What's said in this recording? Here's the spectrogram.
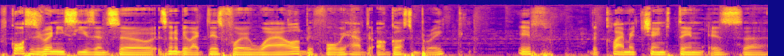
Of course, it's rainy season, so it's gonna be like this for a while before we have the August break. If the climate change thing is uh,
